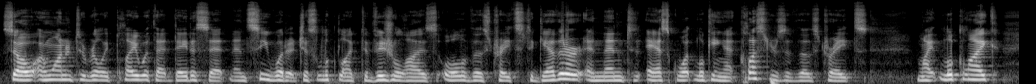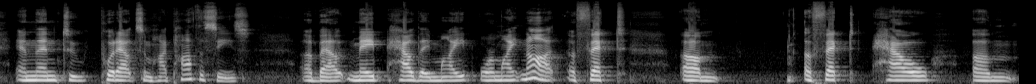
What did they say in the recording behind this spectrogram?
so, I wanted to really play with that data set and see what it just looked like to visualize all of those traits together, and then to ask what looking at clusters of those traits might look like, and then to put out some hypotheses about may, how they might or might not affect um, affect how um,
